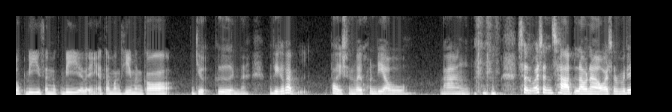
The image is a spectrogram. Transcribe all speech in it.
ลกดีสนุกดีอะไรเงี้ยแต่บางทีมันก็ เยอะเกินนะบางทีก็แบบปล่อยฉันไว้คนเดียวบ้าง ฉันว่าฉันชัดแล้วนะว่าฉันไม่ได้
